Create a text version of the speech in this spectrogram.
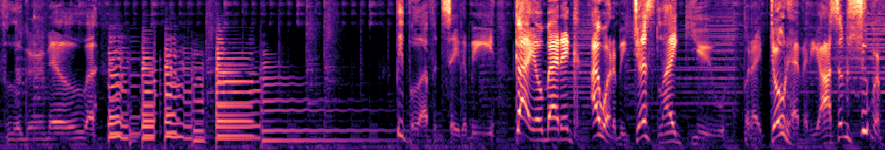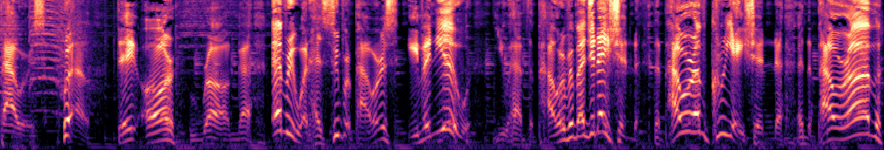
Pflugerville. People often say to me, Guy-O-Matic, I want to be just like you, but I don't have any awesome superpowers. Well, they are wrong. Everyone has superpowers, even you. You have the power of imagination, the power of creation, and the power of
